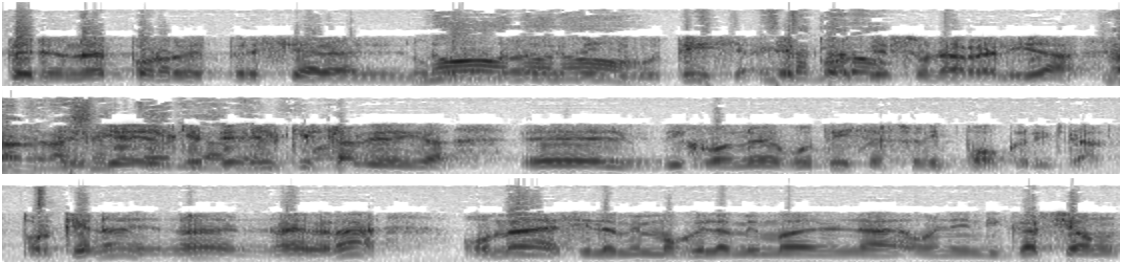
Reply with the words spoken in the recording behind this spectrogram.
Pero no es por despreciar al número 9 de Defensa y Justicia, es porque es una realidad. El que, el que, el que salga y diga, él dijo 9 de Justicia es un hipócrita, porque no es, no, no es verdad. O me va a decir lo mismo que lo mismo una, una indicación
